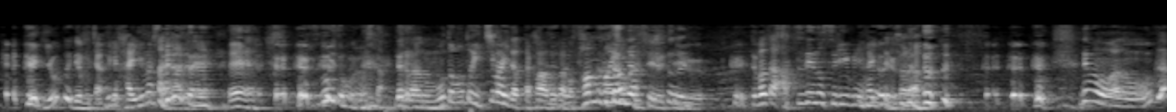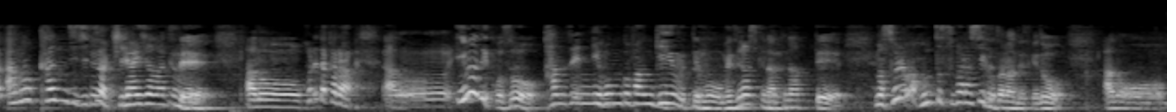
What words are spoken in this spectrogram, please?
よくでも逆に入りましたね、あれね。ええすごいと思いました。だから、あの、もともと1枚だったカードがあの3枚になってるっていう。で、また厚手のスリーブに入ってるから。でも、あの、僕はあの感じ実は嫌いじゃなくて、あの、これだから、あの、今でこそ完全日本語版ゲームってもう珍しくなくなって、まあ、それは本当素晴らしいことなんですけど、あの、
